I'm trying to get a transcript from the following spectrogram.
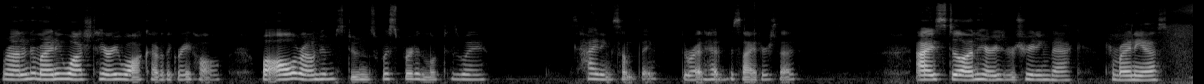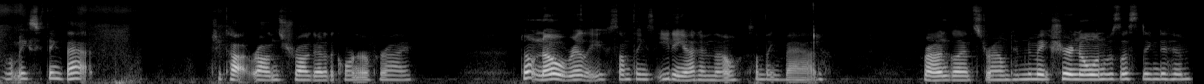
Ron and Hermione watched Harry walk out of the great hall, while all around him students whispered and looked his way. He's hiding something, the redhead beside her said. Eyes still on Harry's retreating back. Hermione asked, What makes you think that? She caught Ron's shrug out of the corner of her eye. Don't know, really. Something's eating at him, though. Something bad. Ron glanced around him to make sure no one was listening to him.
